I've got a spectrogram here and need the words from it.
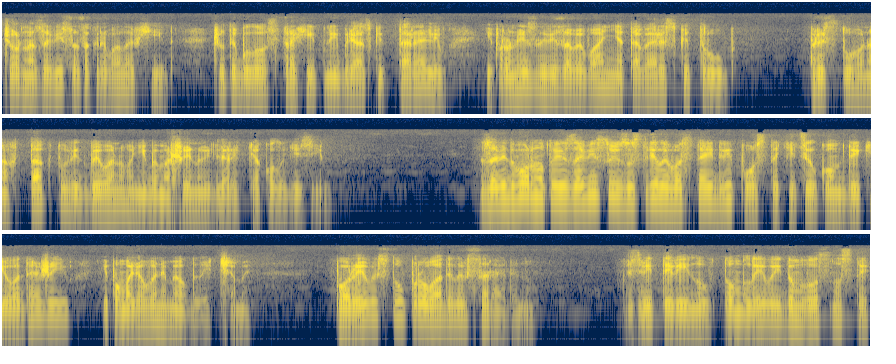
Чорна завіса закривала вхід. Чути було страхітний брязкіт тарелів і пронизливі завивання та верески труб при стугонах такту, відбиваного ніби машиною для риття колодязів. За відгорнутою завісою зустріли гостей дві постаті, цілком дикі одежею і помальованими обличчями. Поривисто впровадили всередину. Звідти війнув томливий до млосності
